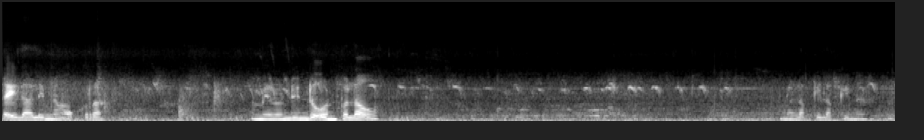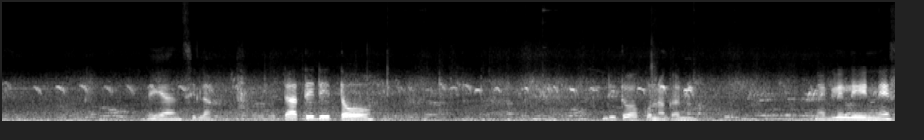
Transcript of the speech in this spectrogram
sa ilalim ng okra. Meron din doon pala, oh. Malaki-laki na. Ayan sila. Dati dito, dito ako nag ano, naglilinis.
